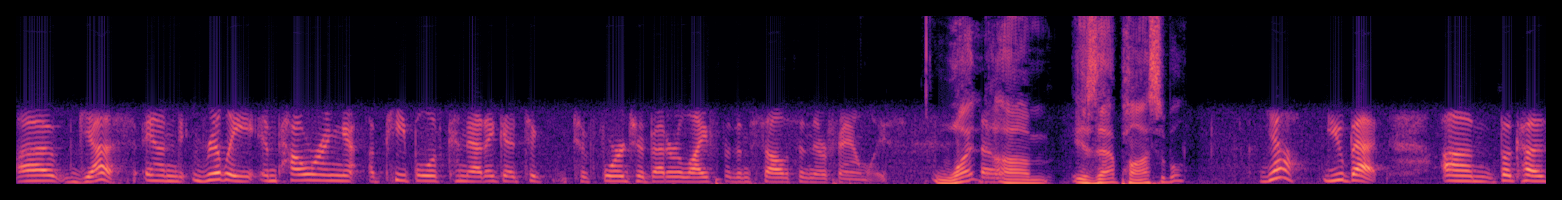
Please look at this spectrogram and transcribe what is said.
Uh, yes, and really empowering people of Connecticut to, to forge a better life for themselves and their families. What So- um, is that possible? Yeah, you bet. Um, because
